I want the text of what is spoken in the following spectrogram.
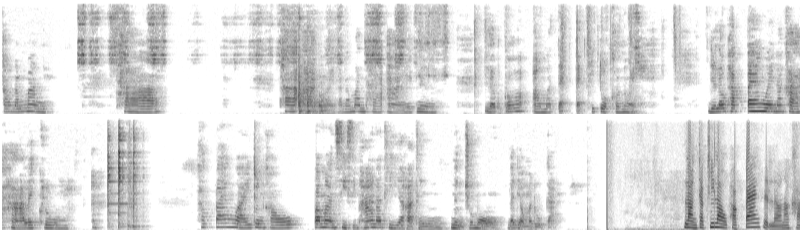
เอาน้ำมัน ทา ทาอ่างหน่อยค่ะน้ำมันทาอ่างนิดนึง แล้วก็เอามาแตะแตะที่ตัวเขาหน่อย เดี๋ยวเราพักแป้งไว้นะคะ หาอะไรคลุมพักแป้งไว้จนเขาประมาณ 45 นาทีอะค่ะ ถึง 1 ชั่วโมง แล้วเดี๋ยวมาดูกัน หลังจากที่เราพักแป้งเสร็จแล้วนะคะ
